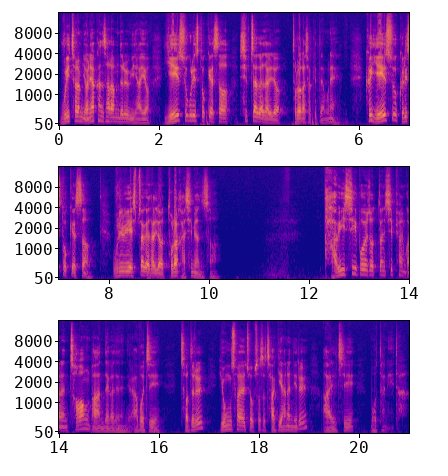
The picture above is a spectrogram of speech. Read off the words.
우리처럼 연약한 사람들을 위하여 예수 그리스도께서 십자가 달려 돌아가셨기 때문에 그 예수 그리스도께서 우리를 위해 십자가 달려 돌아가시면서 다윗이 보여줬던 시편과는 정반대가 되는 일. 아버지, 저들을 용서하여 주옵소서 자기 하는 일을 알지 못하니이다.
